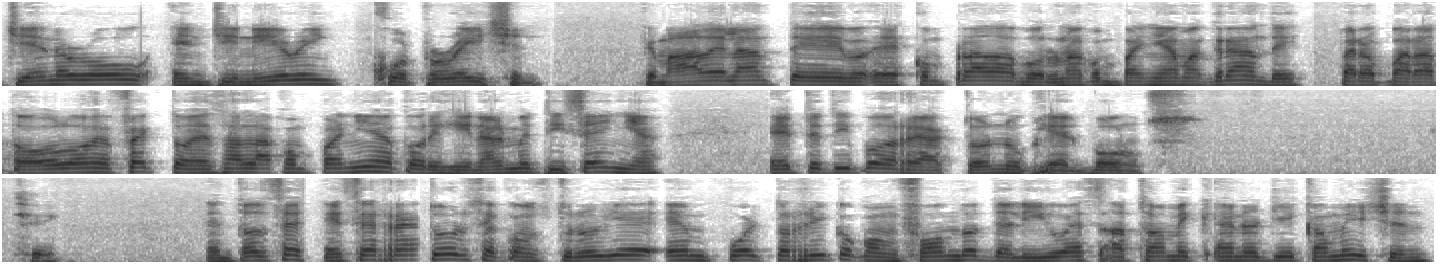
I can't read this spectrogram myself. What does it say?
General Engineering Corporation que más adelante es comprada por una compañía más grande, pero para todos los efectos esa es la compañía que originalmente diseña este tipo de reactor nuclear bonus. Sí. Entonces, ese reactor se construye en Puerto Rico con fondos del US Atomic Energy Commission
